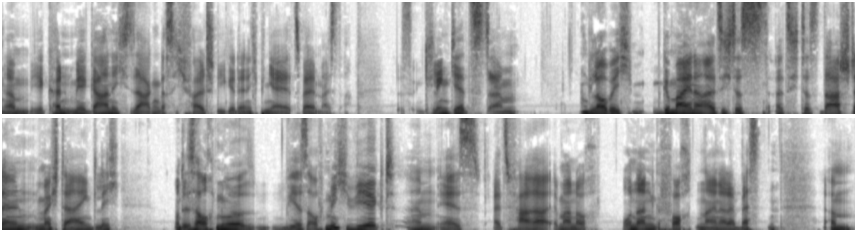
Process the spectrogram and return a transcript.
Ähm, ihr könnt mir gar nicht sagen, dass ich falsch liege, denn ich bin ja jetzt Weltmeister. Das klingt jetzt, ähm, glaube ich, gemeiner, als ich das, als ich das darstellen möchte eigentlich. Und ist auch nur, wie es auf mich wirkt. Ähm, er ist als Fahrer immer noch unangefochten einer der besten. Ähm,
